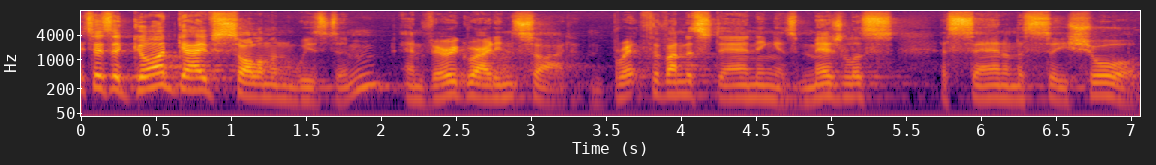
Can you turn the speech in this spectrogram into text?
It says that God gave Solomon wisdom and very great insight, and breadth of understanding as measureless as sand on the seashore.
